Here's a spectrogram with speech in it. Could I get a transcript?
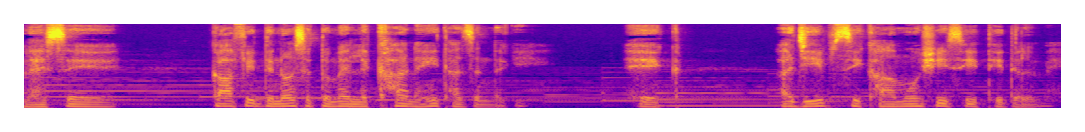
वैसे काफ़ी दिनों से तुम्हें लिखा नहीं था ज़िंदगी। एक अजीब सी खामोशी सी थी दिल में।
